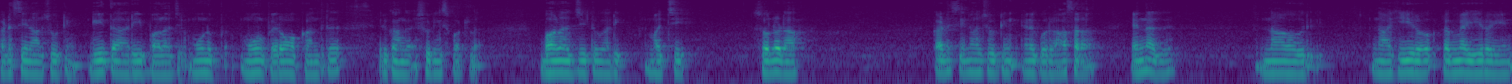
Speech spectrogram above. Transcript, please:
கடைசி நாள் ஷூட்டிங் கீதா ஹரி பாலாஜி மூணு மூணு பேரும் உட்காந்துட்டு இருக்காங்க ஷூட்டிங் ஸ்பாட்டில் பாலாஜி டு ஹரி மச்சி சொல்லுடா. கடைசி நாள் ஷூட்டிங் எனக்கு ஒரு ஆசரா என்னது? நான் ஒரு நான் ஹீரோ ரம்யா ஹீரோயின்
